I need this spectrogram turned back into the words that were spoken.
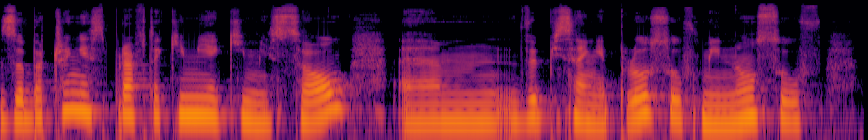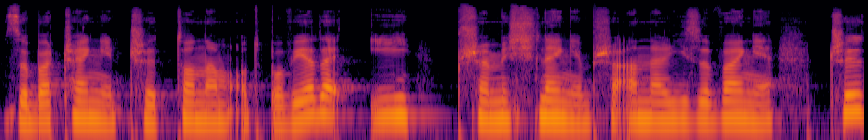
zobaczenie spraw takimi, jakimi są, wypisanie plusów, minusów, zobaczenie, czy to nam odpowiada i przemyślenie, przeanalizowanie, czy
